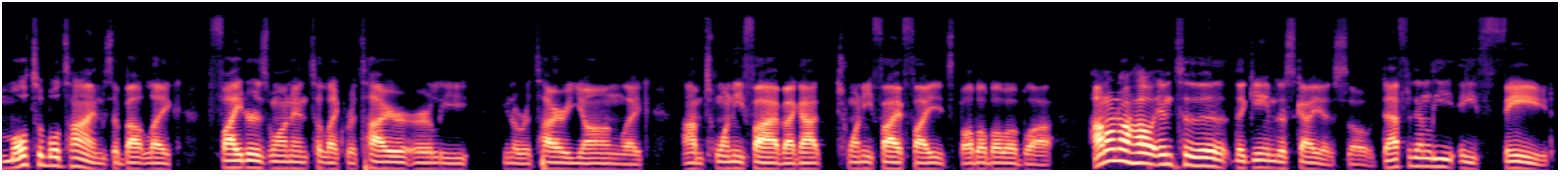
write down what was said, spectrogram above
multiple times about like fighters wanting to like retire early, you know, retire young. Like I'm 25. I got 25 fights. Blah blah blah blah blah. I don't know how into the the game this guy is. So definitely a fade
